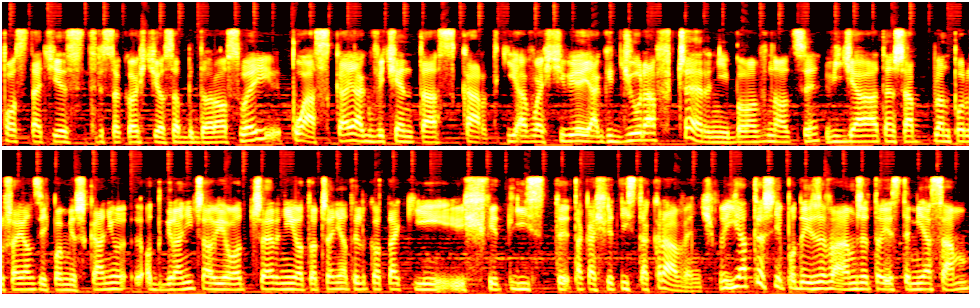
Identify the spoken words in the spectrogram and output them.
postać jest wysokości osoby dorosłej, płaska, jak wycięta z kartki, a właściwie jak dziura w czerni, bo w nocy widziała ten szablon poruszający się po mieszkaniu. Odgraniczał ją od czerni otoczenia tylko taki świetlisty, taka świetlista krawędź. No Ja też nie podejrzewałem, że to jestem ja sam.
